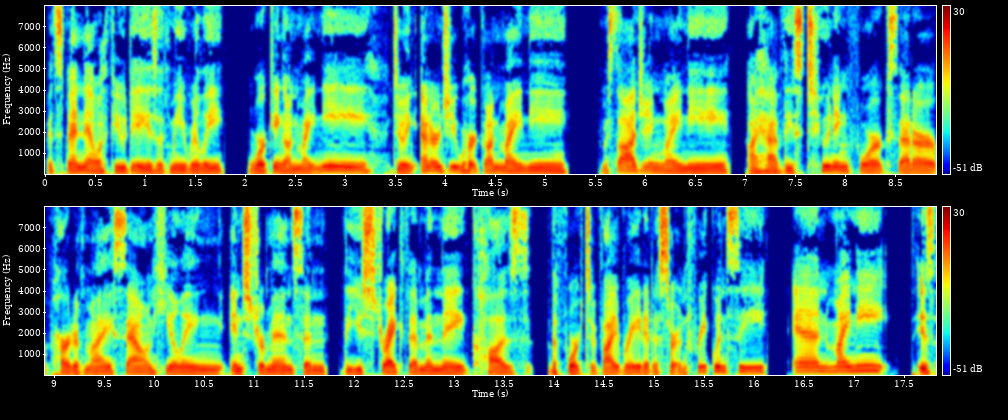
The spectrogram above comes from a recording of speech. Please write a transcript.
it's been now a few days of me really working on my knee, doing energy work on my knee, massaging my knee. I have these tuning forks that are part of my sound healing instruments, and you strike them and they cause the fork to vibrate at a certain frequency. And my knee is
